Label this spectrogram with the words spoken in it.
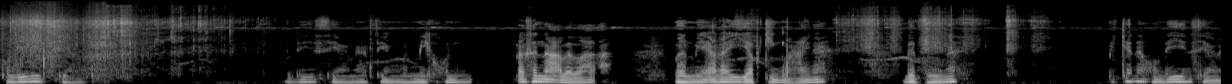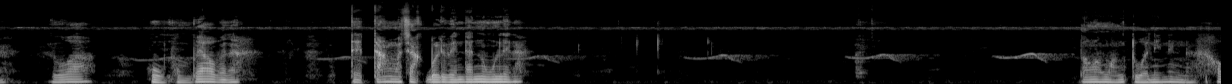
ผมได้ยินเสียงผมได้ยินเสียงนะ เสียงมันมีคนลักษณะแบบว่า เหมือนมีอะไรเหยียบกิ่งไม้นะ แบบนี้นะไม่แค่นะผมได้ยินเสียงนะ หรือว่าหูผมแว่วไปนะ แต่ดังมาจากบริเวณด้านนู้นเลยนะต้องระวังตัวนิดนึงนะ เข้า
